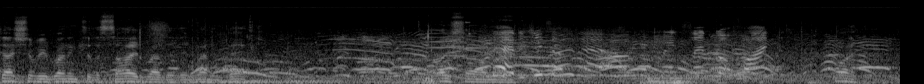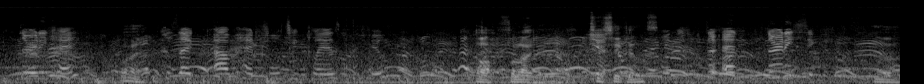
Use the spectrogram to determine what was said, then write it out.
Guy should be running to the side rather than running back. I him. Yeah, did you know that um, Queensland got fined Why? 30k Why? because they um, had 14 players on the field? Oh, for like two Yeah. seconds. And 30 seconds. Yeah.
